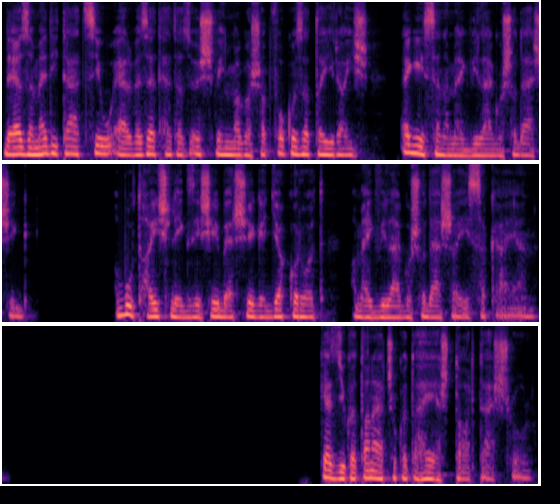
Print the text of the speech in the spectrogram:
de ez a meditáció elvezethet az ösvény magasabb fokozataira is, egészen a megvilágosodásig. A buddha is légzéséberséget gyakorolt a megvilágosodása éjszakáján. Kezdjük a tanácsokat a helyes tartásról.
